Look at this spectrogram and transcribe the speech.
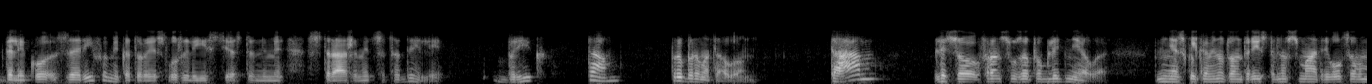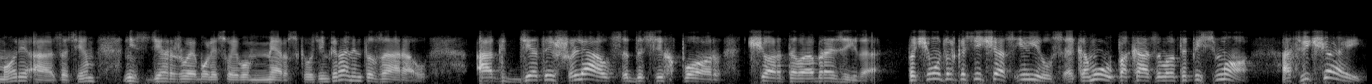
далеко за рифами, которые служили естественными стражами цитадели. «Брик там», — пробормотал он. «Там?» — лицо француза побледнело. Несколько минут он пристально всматривался в море, а затем, не сдерживая более своего мерзкого темперамента, заорал. «А где ты шлялся до сих пор, чертова абразида? Почему только сейчас явился? Кому показывал это письмо? Отвечай!»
